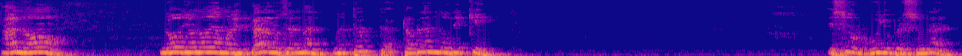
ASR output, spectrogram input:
Ah, no, no, yo no voy a molestar a los hermanos. ¿Está, hablando de qué? Es orgullo personal.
